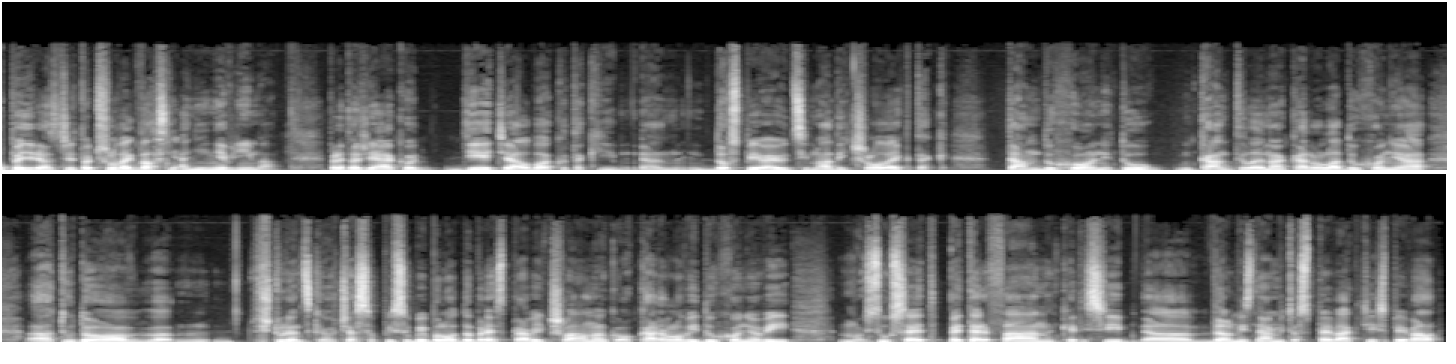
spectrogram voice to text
opäť raz, že to človek vlastne ani nevníma. Pretože ako dieťa alebo ako taký eh, dospievajúci mladý človek, tak tam Duchoň, tu Kantilena Karola Duchoňa, tu do eh, študentského časopisu by bolo dobre spraviť článok o Karolovi Duchoňovi, môj sused Peter Fán, kedy si uh, veľmi známy to spevák, tiež spieval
